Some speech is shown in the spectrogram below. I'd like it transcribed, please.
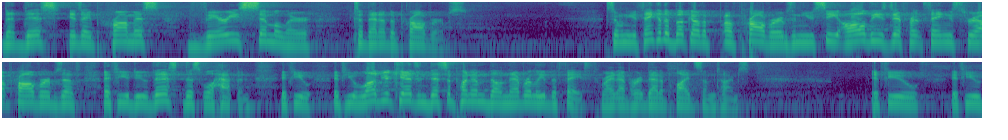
that this is a promise very similar to that of the Proverbs. So when you think of the book of, of, Proverbs and you see all these different things throughout Proverbs of if you do this, this will happen. If you if you love your kids and discipline them, they'll never leave the faith, right? I've heard that applied sometimes. If you if you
